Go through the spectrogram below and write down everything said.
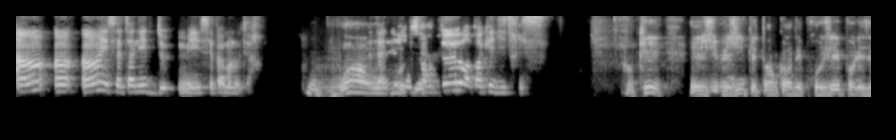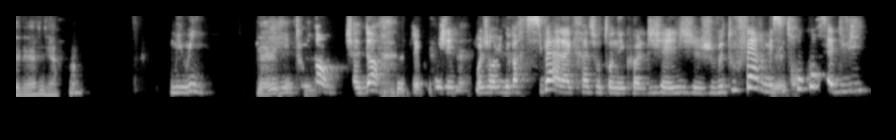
un un un et cette année deux. Mais c'est pas mon auteur. Waouh. Cette année j'en ok. sors deux en tant qu'éditrice. Ok. Et j'imagine que tu as encore des projets pour les années à venir. Mais oui. Mais oui. Tout le temps. J'adore les projets. Moi, j'ai envie de participer à la création de ton école. Je, je veux tout faire, mais Oui. c'est trop court cette vie.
